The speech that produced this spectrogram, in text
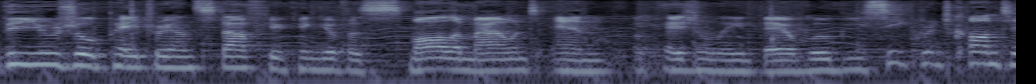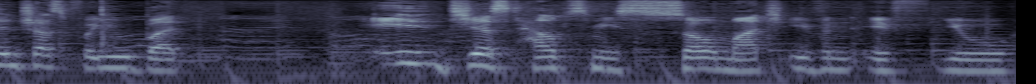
the usual Patreon stuff. You can give a small amount, and occasionally there will be secret content just for you. But it just helps me so much, even if you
